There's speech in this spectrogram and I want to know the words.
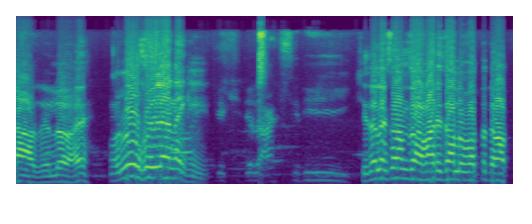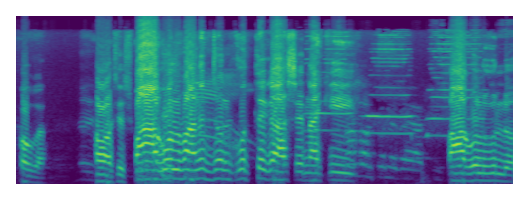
কাজ হইল হ্যাঁ নাকি? খিদে লাগছে আমি যা বাড়ি ভাত ভাত খাওয়া খাওয়া শেষ। পাগল মানুষজন কোথেকে আসে নাকি? পাগলগুলো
